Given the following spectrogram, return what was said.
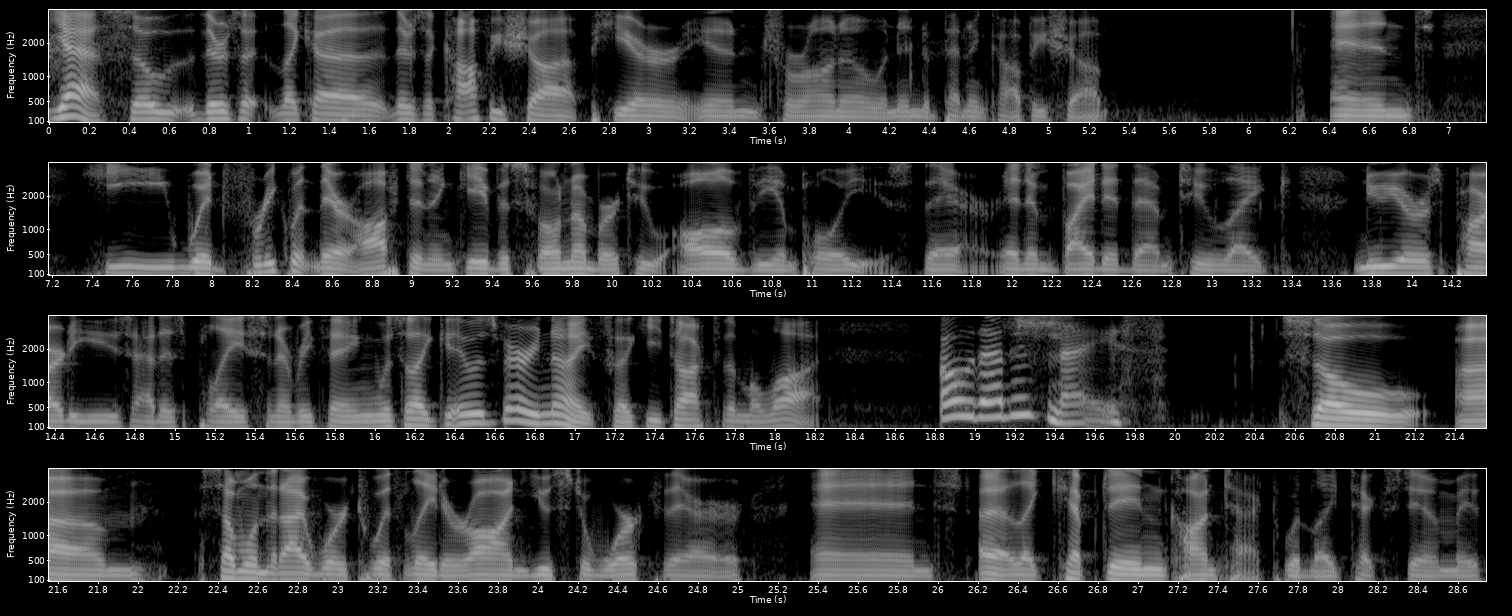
yeah so there's a like a there's a coffee shop here in toronto an independent coffee shop. And he would frequent there often and gave his phone number to all of the employees there and invited them to like new year's parties at his place and everything. Was like it was very nice. Like he talked to them a lot. Oh, that is nice. so um, someone that I worked with later on used to work there and uh, like kept in contact would like text him if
